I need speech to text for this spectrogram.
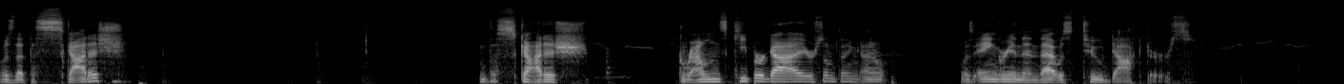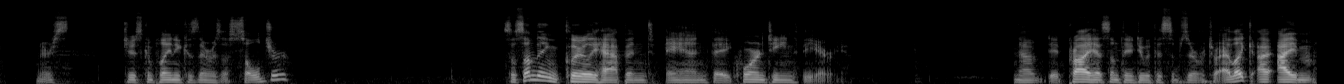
was that the Scottish? The Scottish groundskeeper guy or something? I don't was angry and then that was two doctors. There's just complaining because there was a soldier. So something clearly happened and they quarantined the area. Now it probably has something to do with this observatory. I like I, I'm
